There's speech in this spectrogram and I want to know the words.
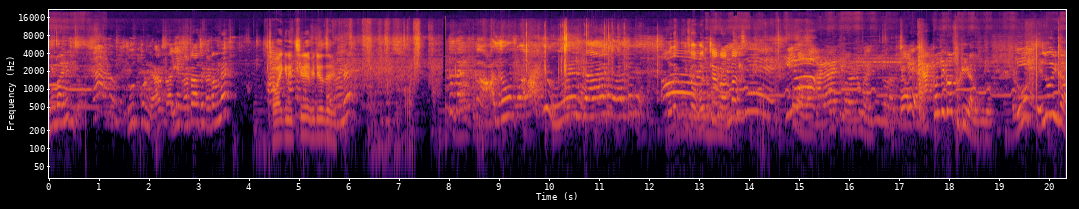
ভীমা এনেছিল? দুধ করে নে আর ইয়ে কাটা আছে কাটার নে। সবাইকে নিচ্ছি রে ভিডিওতে হচ্ছে রান্না? এখন থেকেও শুকিয়ে গেল পুরো। রোদ এলোই না।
